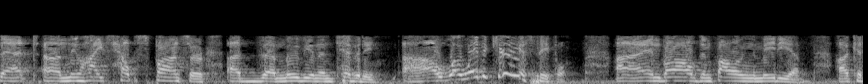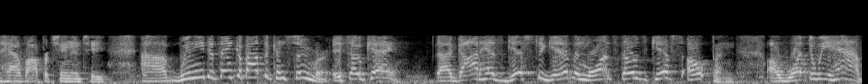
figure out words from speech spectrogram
that uh, New Heights helped sponsor uh, the movie Nativity. Uh, a way the curious people uh, involved in following the media uh, could have opportunity. Uh, we need to think about the consumer. It's okay. Uh, God has gifts to give and wants those gifts open. Uh, what do we have?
